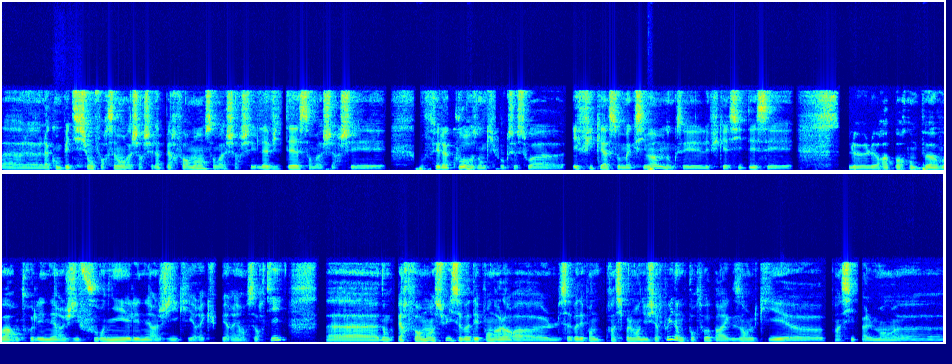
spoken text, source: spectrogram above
Euh, la compétition, forcément, on va chercher la performance, on va chercher la vitesse, on va chercher, on fait la course, donc il faut que ce soit euh, efficace au maximum. Donc c'est l'efficacité, c'est le, rapport qu'on peut avoir entre l'énergie fournie et l'énergie qui est récupérée en sortie. Euh, donc performance, oui, ça va dépendre alors, ça va dépendre principalement du circuit. Donc pour toi, par exemple, qui est principalement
